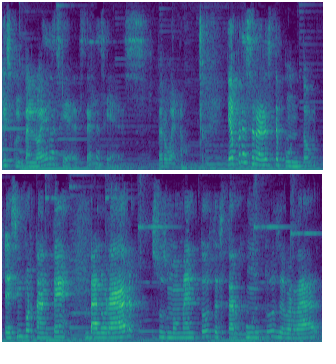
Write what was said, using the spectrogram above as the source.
discúlpenlo, él así es, él así es. Pero bueno, ya para cerrar este punto, es importante valorar sus momentos de estar juntos, de verdad.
